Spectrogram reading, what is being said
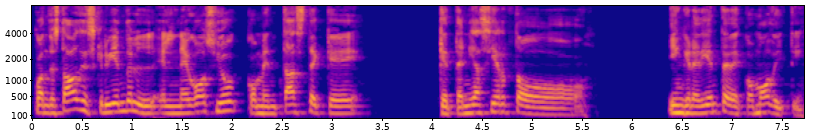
cuando estabas describiendo el, el, negocio, comentaste que, que tenía cierto ingrediente de commodity.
